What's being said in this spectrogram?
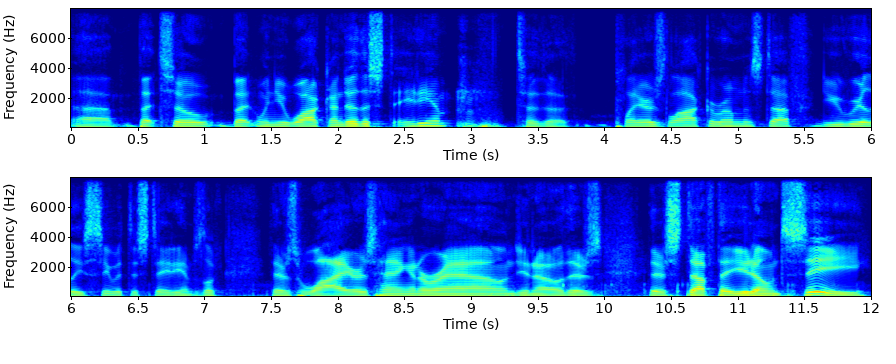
Uh, but so, but when you walk under the stadium to the players' locker room and stuff, you really see what the stadiums look. There's wires hanging around. You know, there's there's stuff that you don't see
